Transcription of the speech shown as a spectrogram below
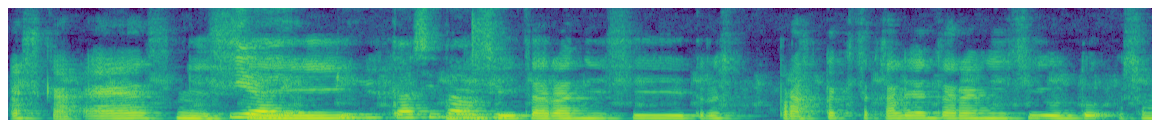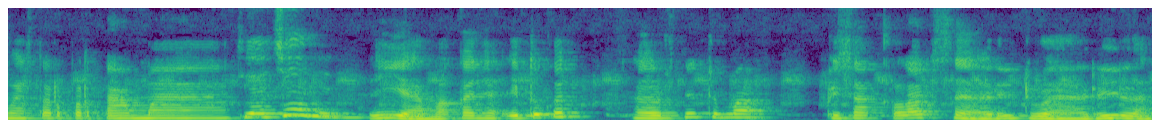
SKS ngisi iya dikasih tahu ngisi cara ngisi terus praktek sekalian cara ngisi untuk semester pertama. Diajarin? Iya makanya itu kan harusnya cuma bisa kelar sehari dua hari lah.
